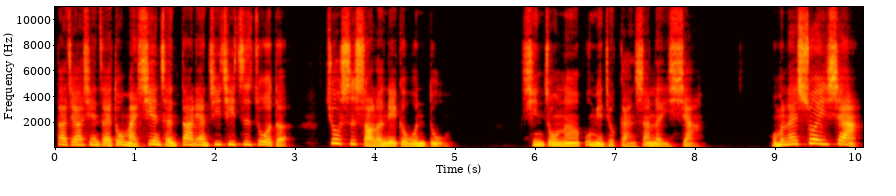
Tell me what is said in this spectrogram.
大家现在都买现成、大量机器制作的，就是少了那个温度。”心中呢，不免就感伤了一下。我们来说一下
